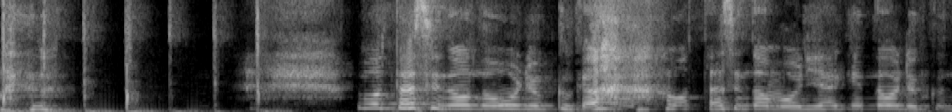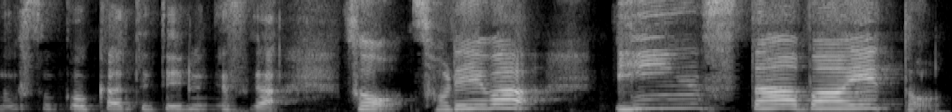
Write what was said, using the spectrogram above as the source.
私の能力が、私の盛り上げ能力の不足を感じているんですが、そう、それは、インスタ映えと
